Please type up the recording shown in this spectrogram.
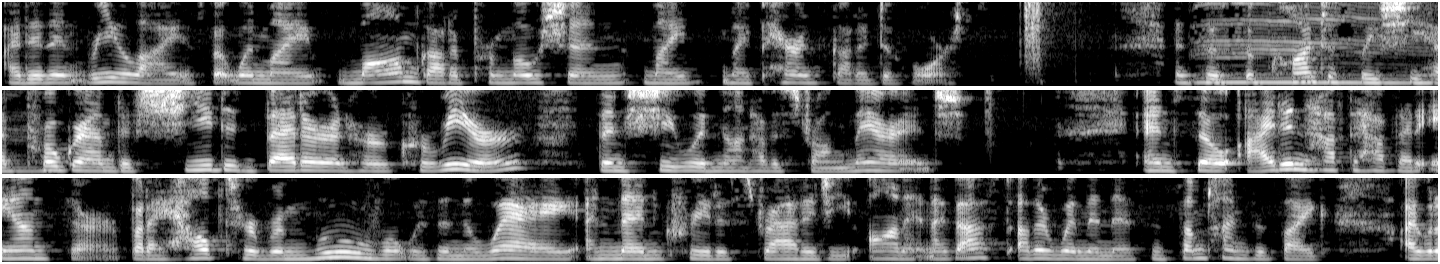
I didn't realize, but when my mom got a promotion, my, my parents got a divorce. And so subconsciously she had mm. programmed if she did better in her career, then she would not have a strong marriage. And so I didn't have to have that answer, but I helped her remove what was in the way and then create a strategy on it. And I've asked other women this, and sometimes it's like, I would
